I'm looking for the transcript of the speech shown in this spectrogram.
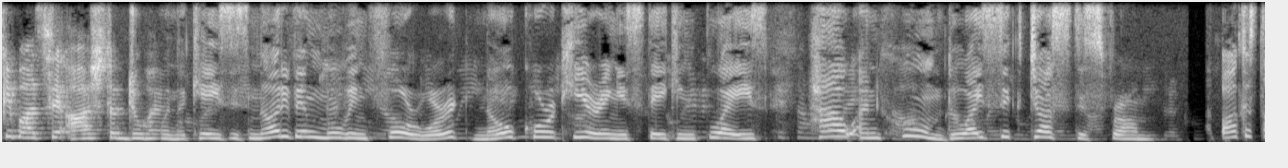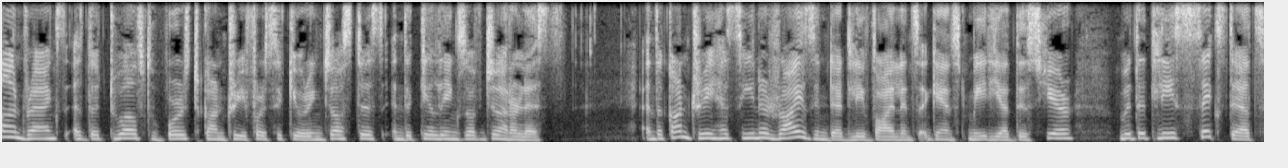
When the case is not even moving forward, no court hearing is taking place, how and whom do I seek justice from? Pakistan ranks as the 12th worst country for securing justice in the killings of journalists. And the country has seen a rise in deadly violence against media this year, with at least six deaths,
